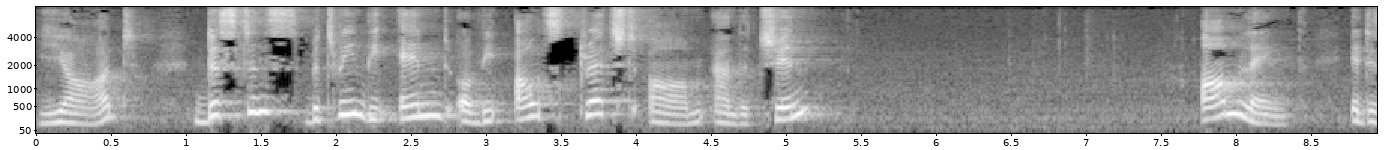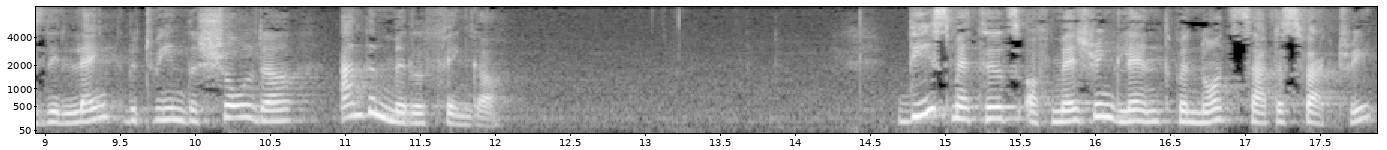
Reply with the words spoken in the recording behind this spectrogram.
Yard. Distance between the end of the outstretched arm and the chin. Arm length. It is the length between the shoulder and the middle finger. These methods of measuring length were not satisfactory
